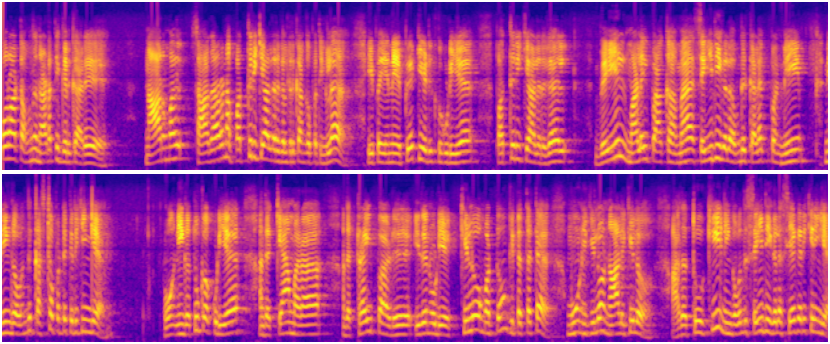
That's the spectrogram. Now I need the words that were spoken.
போராட்டம் வந்து நடத்திக்கிருக்காரு. நார்மல் சாதாரண பத்திரிகையாளர்கள் இருக்காங்க பார்த்தீங்களா? இப்போ என்னை பேட்டி எடுக்கக்கூடிய பத்திரிகையாளர்கள் வெயில் மழை பார்க்காம செய்திகளை வந்து கலெக்ட் பண்ணி நீங்கள் வந்து கஷ்டப்பட்டுக்கிருக்கீங்க ஓ நீங்கள் தூக்கக்கூடிய அந்த கேமரா அந்த ட்ரைபாடு இதனுடைய கிலோ மட்டும் கிட்டத்தட்ட மூணு கிலோ நாலு கிலோ. அதை தூக்கி நீங்கள் வந்து செய்திகளை சேகரிக்கிறீங்க.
